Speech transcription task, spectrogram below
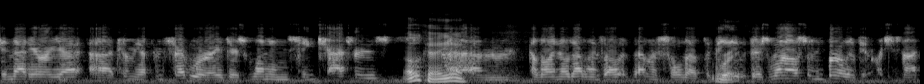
in that area uh, coming up in February. There's one in St. Catharines. Okay, yeah, Um, although I know that one's all, that one's sold out, but they, Right. there's one also in Burlington, which is not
